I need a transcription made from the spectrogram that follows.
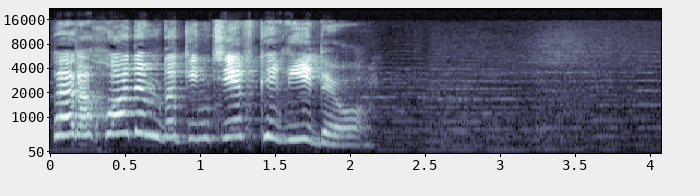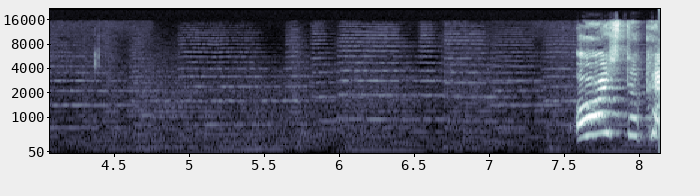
Переходимо до кінцівки відео. Ось таке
